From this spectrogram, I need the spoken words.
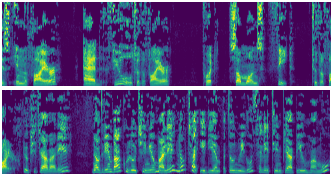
is in the fire. Add fuel to the fire. Put someone's feet to the fire. တို့ဖြစ်ကြပါတယ် နောက်သတင်းပါခုလိုချိန်မျိုးမှာလဲနောက်ထပ် idiom အသုံးတွေကိုဆက်လက်တင်ပြပေးဦးမှာမို့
